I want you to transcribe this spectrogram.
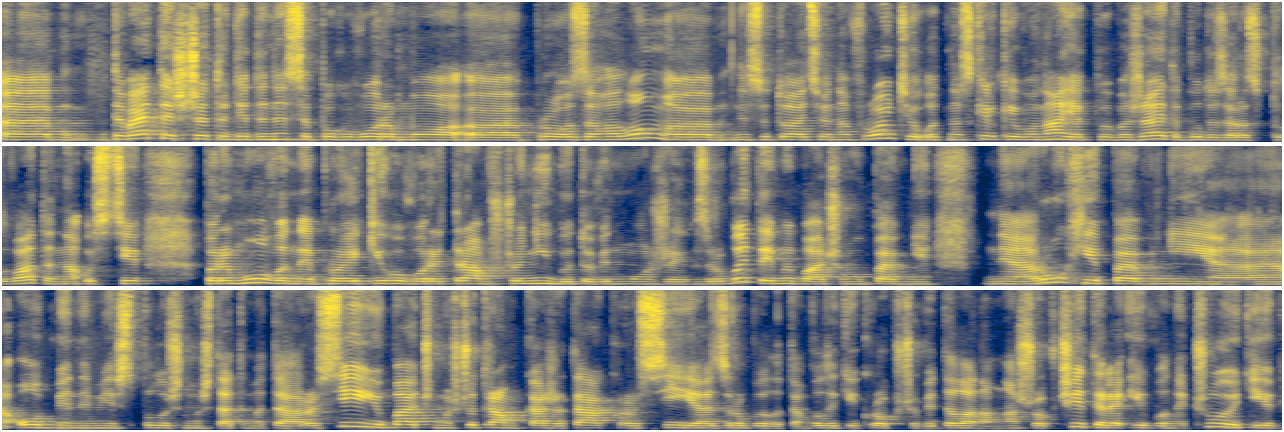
Е, Давайте ще тоді, Денисе, поговоримо е, про загалом е, ситуацію на фронті. От наскільки вона, як ви вважаєте, буде зараз впливати на ось ці перемовини, про які говорить Трамп, що нібито він може їх зробити, і ми бачимо певні е, рухи, певні обміни між Сполученими Штатами та Росією. Бачимо, що Трамп каже, так, Росія зробила там великий крок, що віддала нам нашого вчителя, і вони чують, і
